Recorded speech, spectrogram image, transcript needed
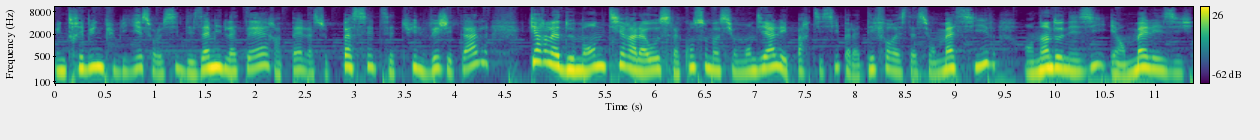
Une tribune publiée sur le site des Amis de la Terre appelle à se passer de cette huile végétale car la demande tire à la hausse la consommation mondiale et participe à la déforestation massive en Indonésie et en Malaisie.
